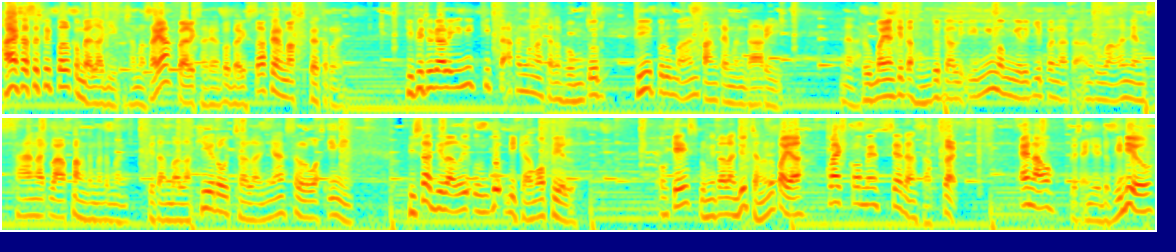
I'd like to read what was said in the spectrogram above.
Hai Success People, kembali lagi bersama saya Felix Arianto dari Xavier Max Betterland. Di video kali ini kita akan mengadakan home tour di perumahan Pantai Mentari. Nah, rumah yang kita home tour kali ini memiliki penataan ruangan yang sangat lapang teman-teman. Ditambah lagi road jalannya seluas ini. Bisa dilalui untuk tiga mobil. Oke, sebelum kita lanjut jangan lupa ya, like, comment, share, dan subscribe. And now, please enjoy the video.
